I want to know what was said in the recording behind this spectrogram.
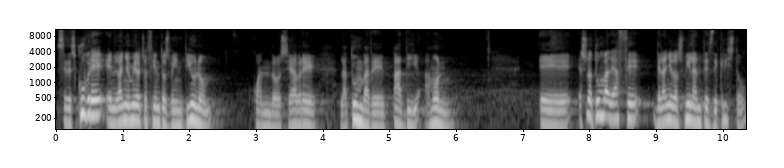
Se descubre en el año 1821, cuando se abre la tumba de Padi Amón. Eh, es una tumba de hace del año 2000 antes de Cristo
